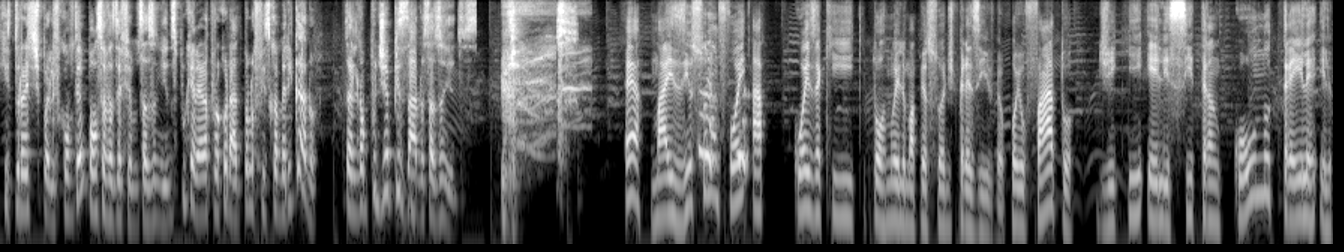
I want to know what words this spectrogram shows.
Que durante, tipo, ele ficou um tempão sem fazer filme nos Estados Unidos porque ele era procurado pelo fisco americano. Então ele não podia pisar nos Estados Unidos. É, mas isso não foi a coisa que, que tornou ele uma pessoa desprezível. Foi o fato de que ele se trancou no trailer. Ele,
